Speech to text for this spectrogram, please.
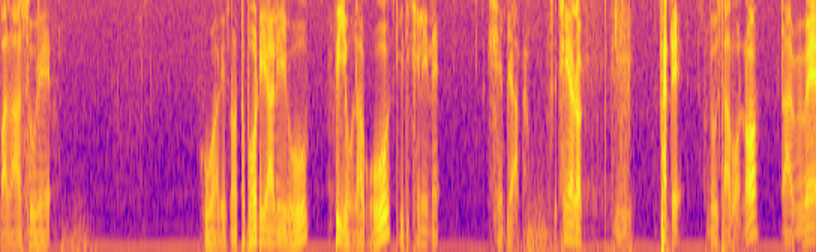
ပါလားဆိုတဲ့ကိုကလေနော်သဘောတရားလေးကိုသိယုံလောက်ကိုဒီတချင်းလေးနဲ့ရှင်းပြမယ်တချင်းကတော့ဒီခတ်တဲ့အမျိုးစားပေါ့နော်ဒါပေမဲ့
